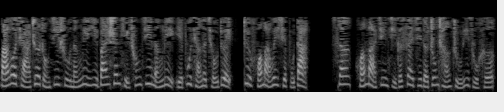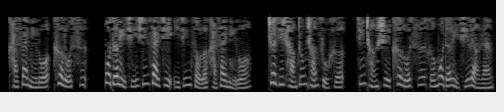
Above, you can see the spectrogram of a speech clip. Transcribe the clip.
马洛卡这种技术能力一般、身体冲击能力也不强的球队，对皇马威胁不大。三，皇马近几个赛季的中场主力组合卡塞米罗、克罗斯、莫德里奇，新赛季已经走了卡塞米罗。这几场中场组合经常是克罗斯和莫德里奇两人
